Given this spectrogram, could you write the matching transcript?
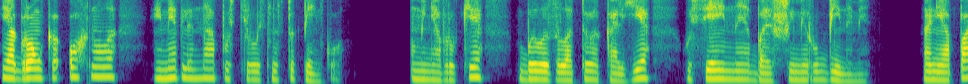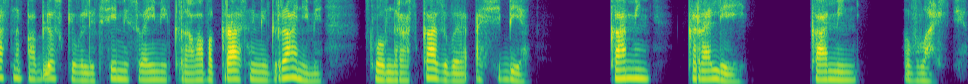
я громко охнула и медленно опустилась на ступеньку. У меня в руке было золотое колье, усеянное большими рубинами. Они опасно поблескивали всеми своими кроваво-красными гранями, словно рассказывая о себе. Камень королей камень власти.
